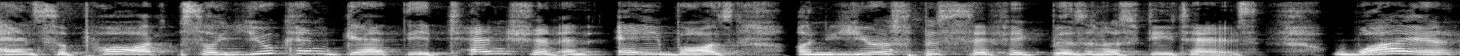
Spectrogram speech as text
and support so you can get the attention and eyeballs on your specific business details while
